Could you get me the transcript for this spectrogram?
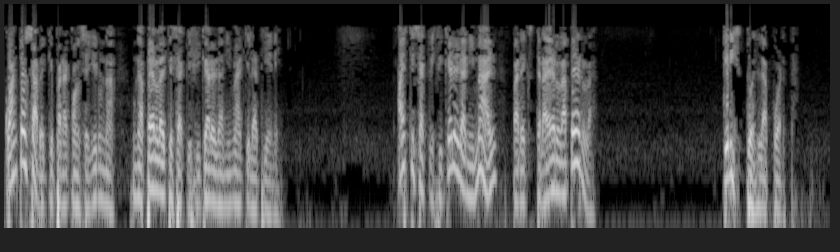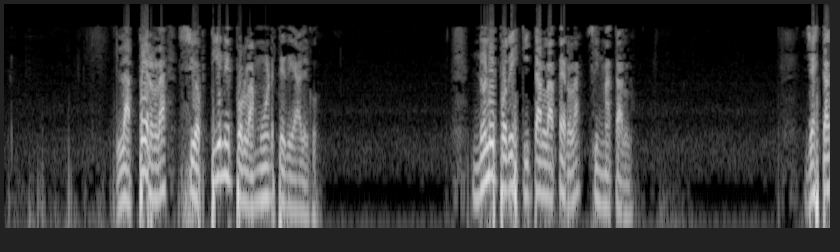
¿Cuánto sabe que para conseguir una, una perla hay que sacrificar el animal que la tiene? Hay que sacrificar el animal para extraer la perla. Cristo es la puerta. La perla se obtiene por la muerte de algo. No le podés quitar la perla sin matarlo. Ya estás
